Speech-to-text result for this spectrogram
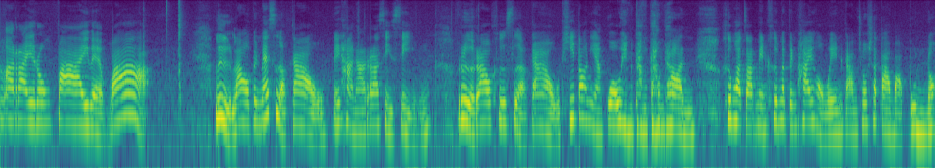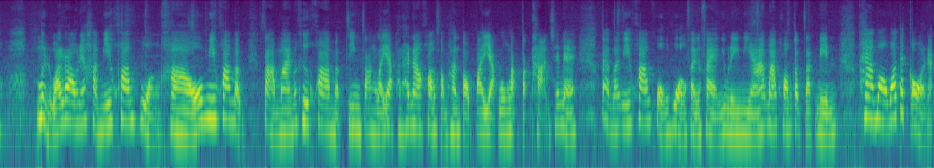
ำอะไรลงไปแบบว่า หรือเราเป็นแม่เสือเก่าในฐานะราศีสิงห์หรือเราคือเสือเก่าที่ตอนนี้กลัวเวรกรรมตามทัน คือพอจัดเมนขึ้นมาเป็นไพ่ของเวรกรรมโชคชะตาบาปบุญเนาะเหมือนว่าเราเนี่ยค่ะมีความห่วงเขา มีความแบบสามไม้มันคือความแบบจริงจังและอยากพัฒนาความสัมพันธ์ต่อไปอยากลงหลักปักฐานใช่ไหมแต่มันมีความห่วงห่วงแฝงๆอยู่ในเนี้ยมาพร้อมกับจัดเมนแพรมองว่าแต่ก่อนอะ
